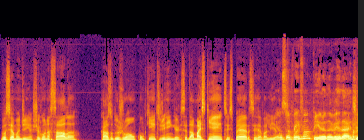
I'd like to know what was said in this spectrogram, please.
Você, Amandinha, chegou na sala, caso do João, com 500 de ringer. Você dá mais 500, você espera, você reavalia? Eu sou bem faz? vampira, na verdade.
